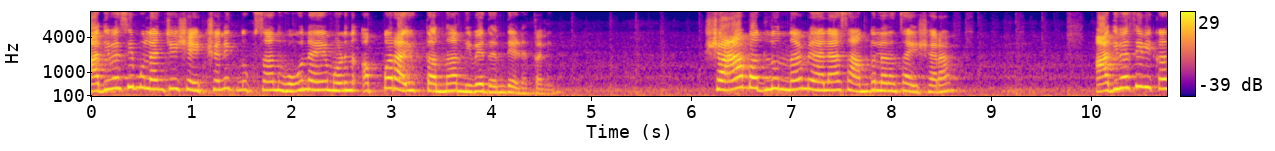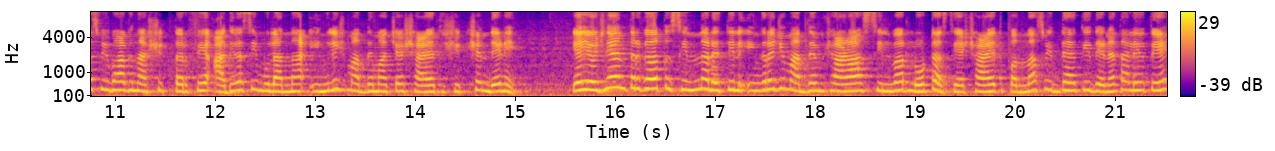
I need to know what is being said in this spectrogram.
आदिवासी मुलांचे शैक्षणिक नुकसान होऊ नये म्हणून अप्पर आयुक्तांना निवेदन देण्यात आले. शाळा बदलून न मिळाल्यास आंदोलनाचा इशारा? आदिवासी विकास विभाग नाशिकतर्फे आदिवासी मुलांना इंग्लिश माध्यमाच्या शाळेत शिक्षण देणे. या योजनेअंतर्गत सिन्नर येथील इंग्रजी माध्यम शाळा सिल्वर लोटस या शाळेत पन्नास विद्यार्थी देण्यात आले होते.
